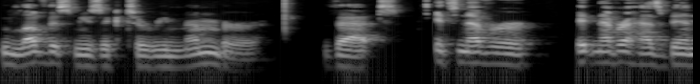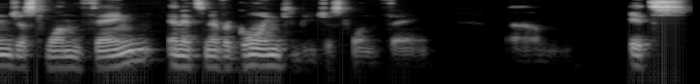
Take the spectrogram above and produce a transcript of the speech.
who love this music to remember that it's never it never has been just one thing, and it's never going to be just one thing. Um, it's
